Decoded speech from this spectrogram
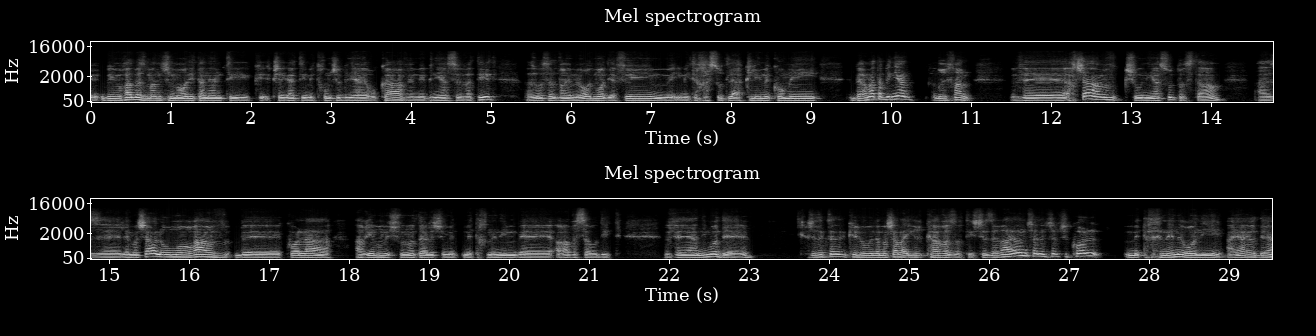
במיוחד בזמן שמאוד התעניינתי כשהגעתי מתחום של בנייה ירוקה ומבנייה סביבתית, אז הוא עושה דברים מאוד מאוד יפים, עם התייחסות לאקלים מקומי, ברמת הבניין, אדריכל. ועכשיו, כשהוא נהיה סופרסטאר, אז uh, למשל הוא מעורב בכל הערים המשונות האלה שמתכננים בערב הסעודית. ואני מודה שזה קצת, כאילו, למשל העיר קו הזאת, שזה רעיון שאני חושב שכל מתכנן עירוני היה יודע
